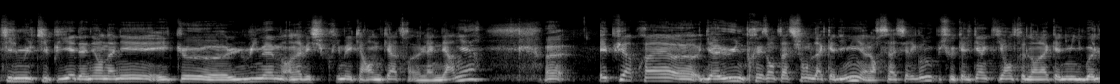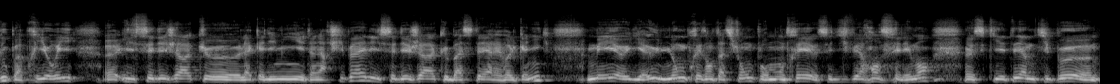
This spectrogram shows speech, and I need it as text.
qu'il multipliait d'année en année et que lui-même en avait supprimé 44 l'année dernière. Et puis après, euh, il y a eu une présentation de l'académie. Alors c'est assez rigolo puisque quelqu'un qui entre dans l'académie de Guadeloupe, a priori, euh, il sait déjà que l'académie est un archipel, il sait déjà que Basse-Terre est volcanique, mais euh, il y a eu une longue présentation pour montrer ces différents éléments, ce qui était un petit peu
